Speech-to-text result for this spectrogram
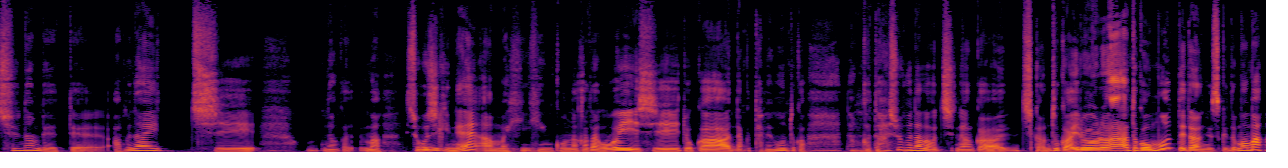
中南米って危ないしなんかまあ正直ねあんまひ貧困な方が多いしとかなんか食べ物とかなんか大丈夫なの？ちなんか痴漢とかいろいろとか思ってたんですけどもまあ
